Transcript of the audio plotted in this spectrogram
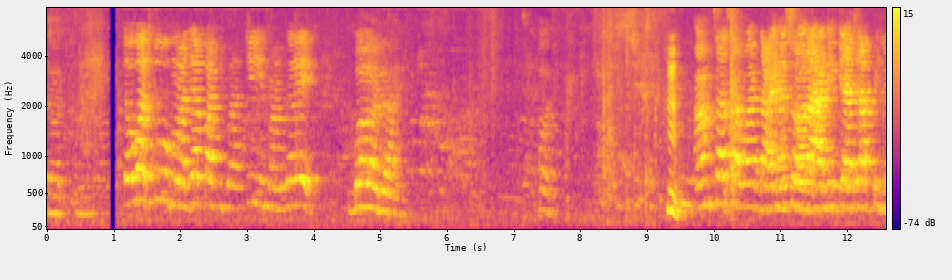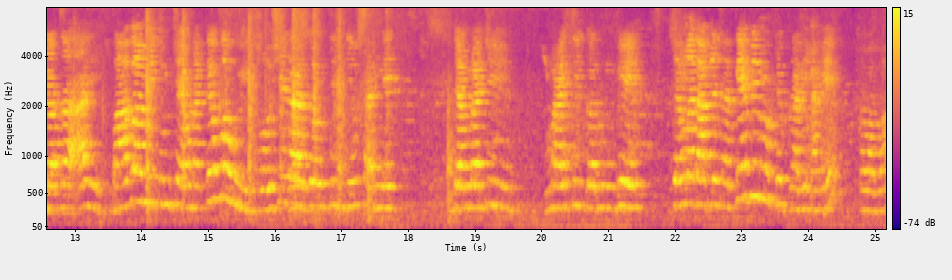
तेव्हा तू माझ्या पाठीपाठी मागे ये. बर आहे आमचा संवाद डायनासोर आणि त्याच्या पिल्लाचा आहे बाबा मी तुमच्या एवढा केव्हा होईल जोशीला दोन तीन दिवसांनी जंगलाची माहिती करून घे. जंगलात आपल्यासारखे बी मोठे प्राणी आहे बाबा?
